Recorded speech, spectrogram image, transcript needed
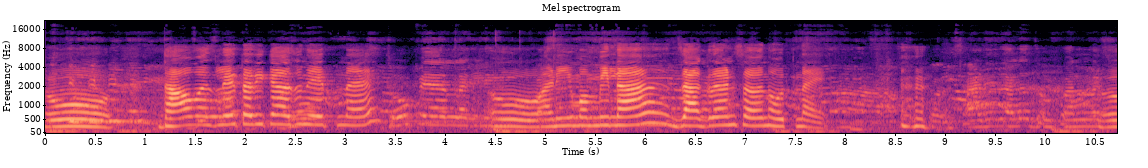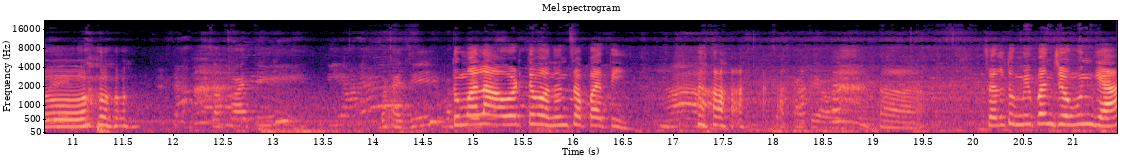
हो. दहा वाजले तरी काय अजून येत नाही. हो आणि मम्मीला जागरण सहन होत नाही. हो. चपाती भाजी तुम्हाला आवडते म्हणून चपाती. चल तुम्ही पण जेवून घ्या.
